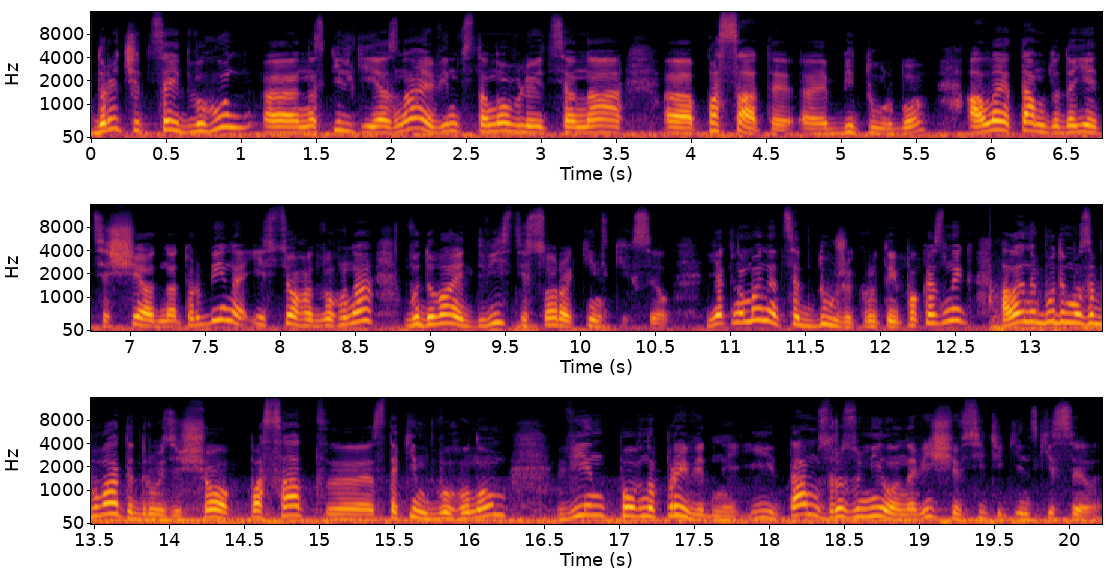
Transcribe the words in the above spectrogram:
До речі, цей двигун, е, наскільки я знаю, він встановлюється на е, Passat е, але там додається ще одна турбіна, і з цього двигуна видувають 240 кінських сил. Як на мене, це дуже крутий показник. Але не будемо забувати, друзі, що Passat з таким двигуном він повнопривідний, і там зрозуміло, навіщо всі ті кінські сили.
